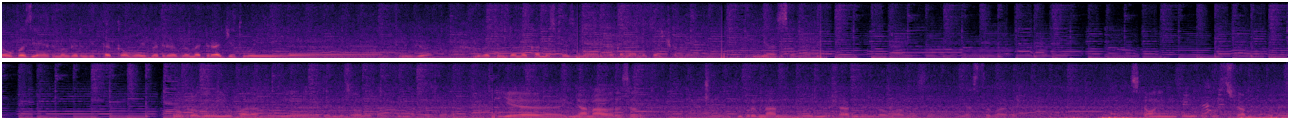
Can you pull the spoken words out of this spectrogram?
ያው በዚህ አይነት መንገድ እንዲጠቀሙ ወይ በመደራጀት ወይ እንትን ቢሆን ጉልበትን ለመቀነስ በዚህ መጠቀም አለባቸው ብዬ አስባለሁ። ገበየው ይባላሉ። የደንበጫ ወረዳ የእኛ ማህበረሰብ ግብርናን ወይም እርሻን እንደሌላው ማህበረሰብ እያስተማረ እስካሁን የሚገኘው ከሶስት ሺህ ዓመት በላይ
